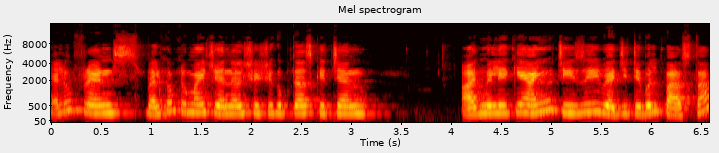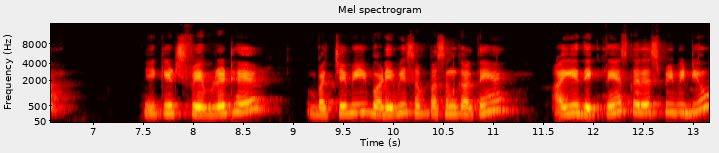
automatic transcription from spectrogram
Hello friends welcome to my channel Shashi Gupta's kitchen आज मैं लेके आई हूँ चीज़ी वेजिटेबल पास्ता ये किड्स फेवरेट है। बच्चे भी, बड़े भी सब पसंद करते हैं। आइए देखते हैं इसका रेसिपी वीडियो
